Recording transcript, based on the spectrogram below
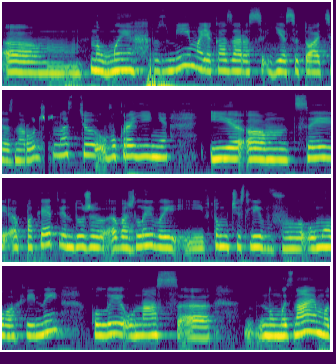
ем, ну, ми розуміємо, яка зараз є ситуація з народженістю в Україні. І ем, цей пакет він дуже важливий, і в тому числі в умовах війни, коли у нас е, ну, ми знаємо,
